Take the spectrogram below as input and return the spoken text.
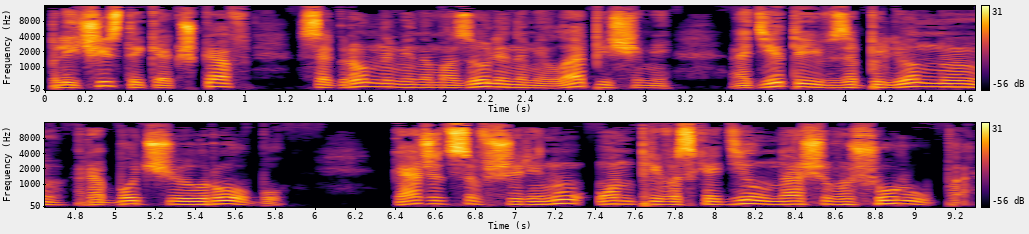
плечистый как шкаф, с огромными намазоленными лапищами, одетый в запыленную рабочую робу, Кажется, в ширину он превосходил нашего шурупа.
